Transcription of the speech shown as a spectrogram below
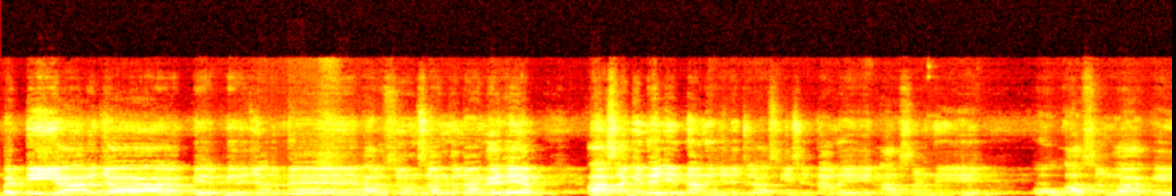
ਵੱਡੀ ਆਰਜਾ ਫਿਰ ਫਿਰ ਜਨਮੈ, ਹਰ ਸੋਂ ਸੰਗ ਨਾ ਗਹਿਆ। ਆਸਾ ਕਹਿੰਦੇ ਇਦਾਂ ਦੇ ਜਿਹੜੇ 84 ਸਿੱਧਾਂ ਦੇ ਆਸਣ ਨੇ, ਉਹ ਆਸਣ ਲਾ ਕੇ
